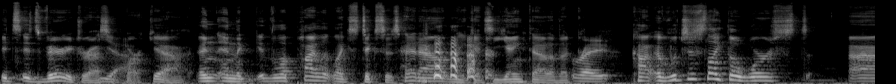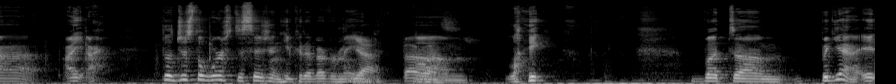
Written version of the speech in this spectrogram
It's it's very Jurassic Yeah. Park, yeah. And and the the pilot like sticks his head out and he gets yanked out of the right. co- which is like the worst. Uh, I, I the just the worst decision he could have ever made. Yeah, that was. um, like. But um, but yeah, it,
